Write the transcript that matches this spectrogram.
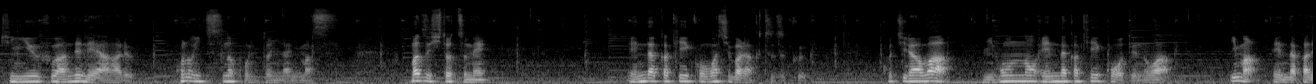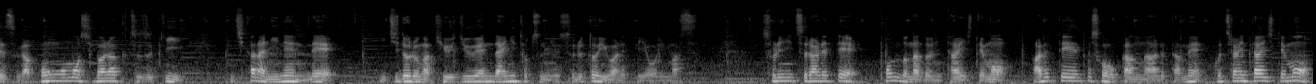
金融不安で値上がる。この5つのポイントになります。まず1つ目円高傾向はしばらく続く。こちらは日本の円高傾向というのは今円高ですが今後もしばらく続き1から2年で1ドルが90円台に突入すると言われております。それにつられてポンドなどに対してもある程度相関があるためこちらに対しても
